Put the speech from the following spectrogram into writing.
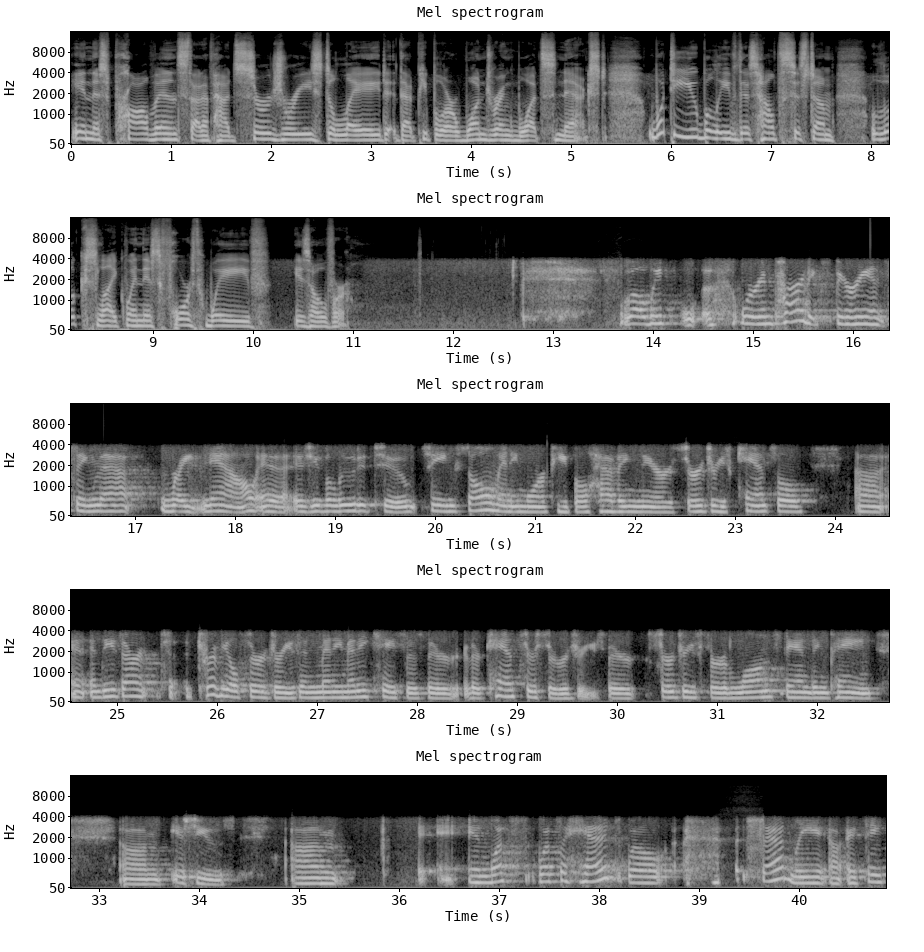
in this province that have had surgeries delayed that people are wondering what's next. What do you believe this health system looks like when this fourth wave is over? Well, we we're in part experiencing that right now, as you've alluded to, seeing so many more people having their surgeries canceled. Uh, and, and, these aren't trivial surgeries in many, many cases. They're, they're cancer surgeries. They're surgeries for long-standing pain. um, issues. Um, and what's what's ahead? Well, sadly, I think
